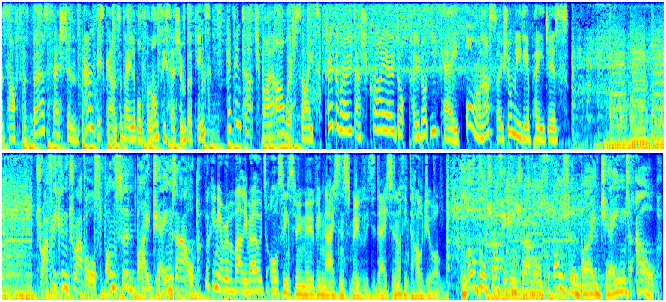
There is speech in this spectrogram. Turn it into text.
improvements after the first session and discounts available for multi-session bookings. Get in touch via our website, clitheroe-cryo.co.uk or on our social media pages. Traffic and Travel, sponsored by James Alb. Looking at Ribble Valley roads, all seems to be moving nice and smoothly today, so nothing to hold you up. Local Traffic and Travel, sponsored by James Alb.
